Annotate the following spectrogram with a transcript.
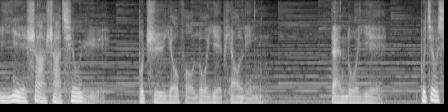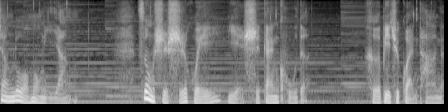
一夜飒飒秋雨，不知有否落叶飘零，但落叶不就像落梦一样，纵使拾回也是干枯的，何必去管它呢？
